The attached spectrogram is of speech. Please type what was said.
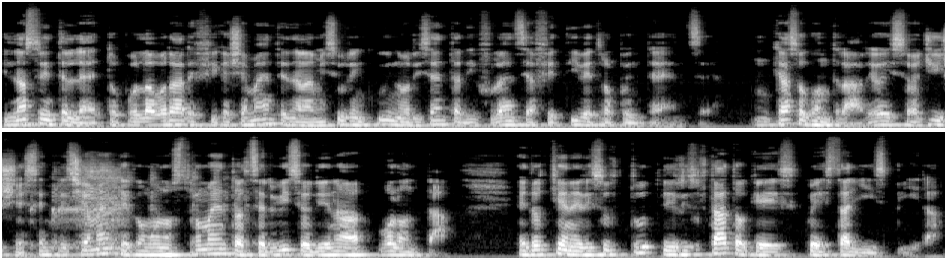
il nostro intelletto può lavorare efficacemente nella misura in cui non risenta di influenze affettive troppo intense. In caso contrario, esso agisce semplicemente come uno strumento al servizio di una volontà ed ottiene il, risultato che questa gli ispira.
